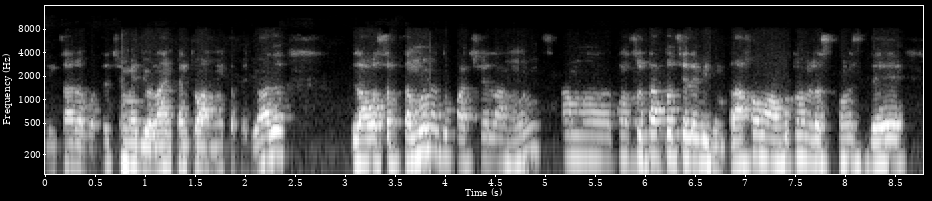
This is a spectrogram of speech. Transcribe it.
din țară vor trece mediul online pentru o anumită perioadă. La o săptămână după acel anunț am consultat toți elevii din Prahova, am avut un răspuns de Uh,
